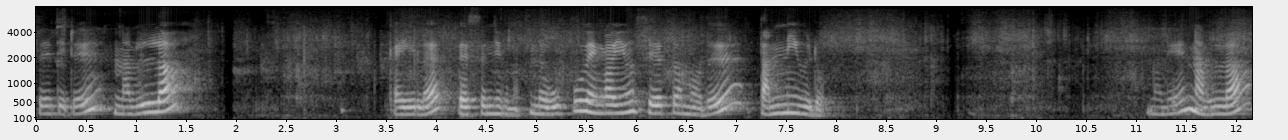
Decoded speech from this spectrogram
சேர்த்திட்டு நல்லா கையில் பிசைஞ்சுக்கணும். இந்த உப்பு வெங்காயம் சேர்த்தும் போது தண்ணி விடும். அப்படியே நல்லா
